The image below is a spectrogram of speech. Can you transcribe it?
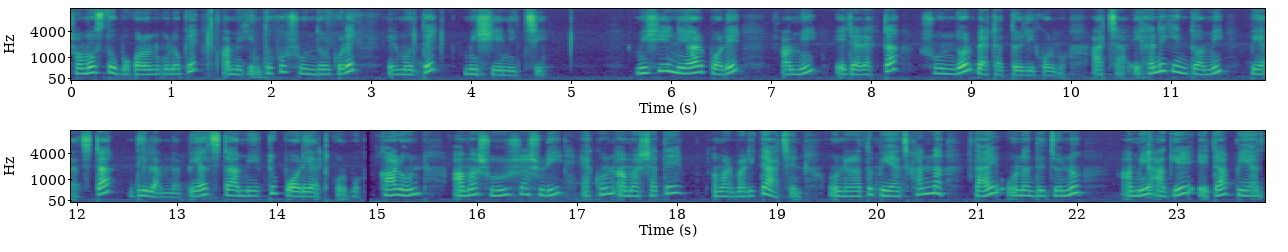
সমস্ত উপকরণগুলোকে আমি কিন্তু খুব সুন্দর করে এর মধ্যে মিশিয়ে নিচ্ছি মিশিয়ে নেওয়ার পরে আমি এটার একটা সুন্দর ব্যাটার তৈরি করব। আচ্ছা এখানে কিন্তু আমি পেঁয়াজটা দিলাম না পেঁয়াজটা আমি একটু পরে অ্যাড করব। কারণ আমার শ্বশুর শাশুড়ি এখন আমার সাথে আমার বাড়িতে আছেন ওনারা তো পেঁয়াজ খান না, তাই ওনাদের জন্য আমি আগে এটা পেঁয়াজ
